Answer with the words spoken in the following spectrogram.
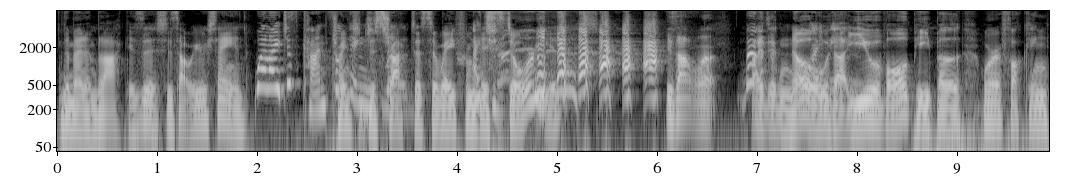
the Men in Black, is it? Is that what you're saying? Well, I just cancel Trying to distract Will. us away from I this tr- story, is it? Is that what? I didn't know I that you, of all people, were a fucking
